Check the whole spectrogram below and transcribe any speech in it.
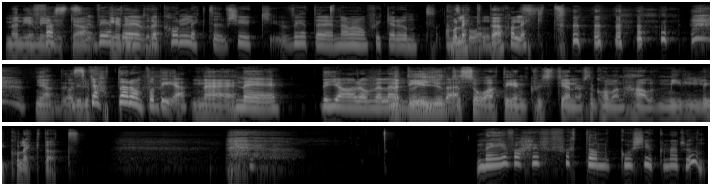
Men i Amerika Fast är det inte det. kollektiv, kyrk, vad heter det när de skickar runt en Kollektet. skål? Kollekt. Ja, Skattar de på det? Nej. Nej, det gör de väl ändå Men det är ju inte. inte så att det är en Chris Jenner som kommer en halv milli kollektat. Nej, vad, hur sjutton går kyrkorna runt?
